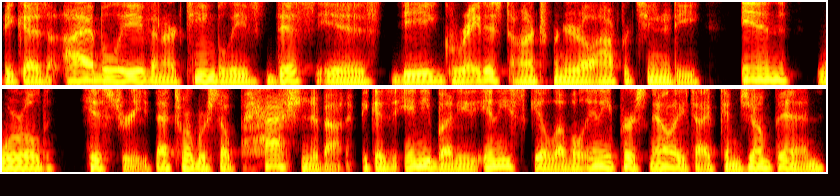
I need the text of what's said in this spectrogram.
because I believe and our team believes this is the greatest entrepreneurial opportunity in world history. That's why we're so passionate about it because anybody, any skill level, any personality type can jump in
